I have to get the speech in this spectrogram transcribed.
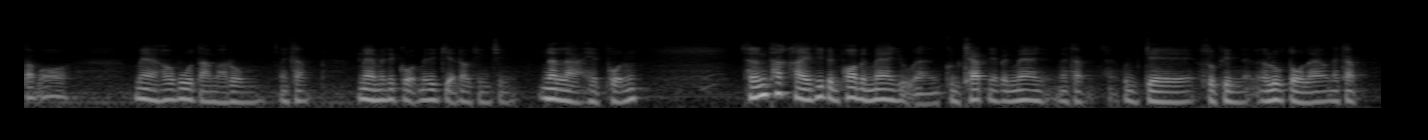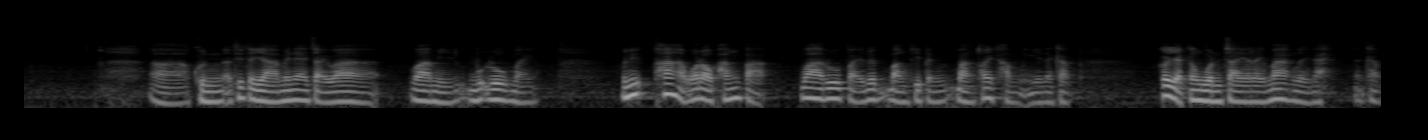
ปั๊บโอ้แม่เขาพูดตามอารมณ์นะครับ แม่ไม่ได้โกรธไม่ได้เกลียดเราจริง ๆ นั่นแหละเหตุผลฉะนั้นถ้าใครที่เป็นพ่อเป็นแม่อยู่นะคุณแคทเนี่ยเป็นแม่นะครับ คุณเกสุพินเนี่ยลูกโตแล้วนะครับคุณอธิตยาไม่แน่ใจว่าว่ามีลูกไหมวันนี้ถ้าหากว่าเราพังปาก ว่ารูปไปด้วยบางทีเป็นบางถ้อยคำอย่างนี้นะครับ ก็อย่ากกังวลใจอะไรมากเลยนะนะครับ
